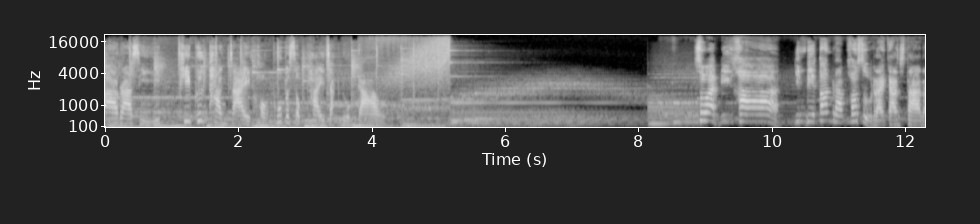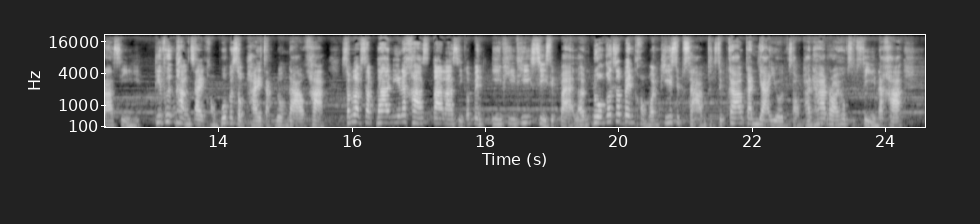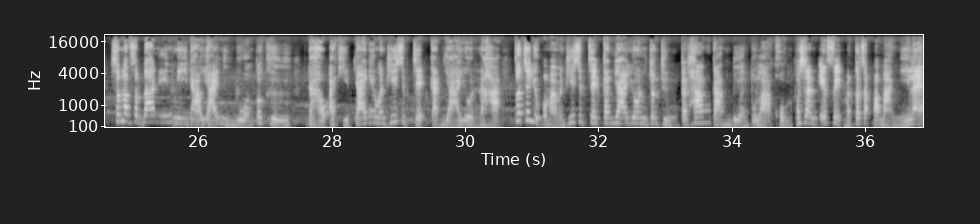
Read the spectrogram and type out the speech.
ตาราศีที่พึ่งทางใจของผู้ประสบภัยจากดวงดาว สวัสดีค่ะ ยินดีต้อนรับเข้าสู่รายการสตาราศีที่พึ่งทางใจของผู้ประสบภัยจากดวงดาวค่ะสำหรับสัปดาห์นี้นะคะสตาร์ราศีก็เป็น EP ที่ 48 แล้วดวงก็จะเป็นของวันที่ 13-19 กันยายน 2564 นะคะ สำหรับสัปดาห์นี้มีดาวย้ายหนึ่งดวงก็คือ ดาวอาทิตย์ย้ายในวันที่ 17 กันยายนนะคะ ก็จะอยู่ประมาณวันที่ 17 กันยายนจนถึงกระทั่งกลางเดือนตุลาคม เพราะฉะนั้นเอฟเฟกมันก็จะประมาณนี้แหละ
